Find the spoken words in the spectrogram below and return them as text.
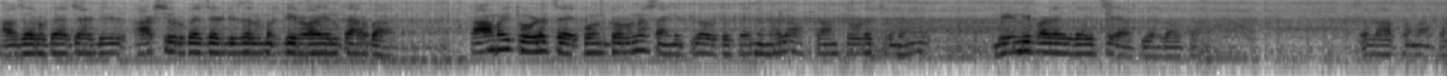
हजार रुपयाचा डी आठशे रुपयाच्या डिझेल मध्ये रॉयल कारभार. कामही थोडंच आहे. फोन करूनच सांगितलं होतं त्याने मला. काम थोडंच आहे म्हणजे भेंडी पाडायला जायचंय आपल्याला आता. चला आपण आता.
